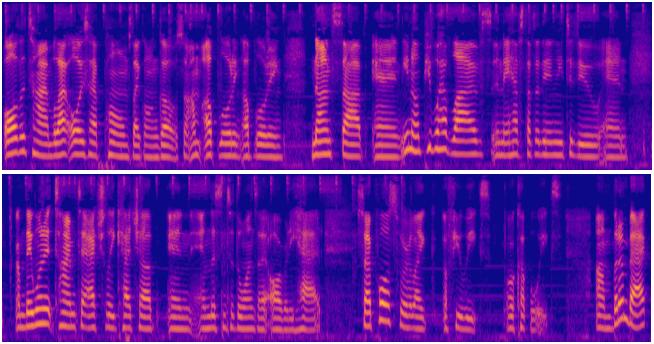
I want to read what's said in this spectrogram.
all the time. Well, I always have poems like on go. So I'm uploading, uploading nonstop. And, you know, people have lives and they have stuff that they need to do. And um, they wanted time to actually catch up and, and listen to the ones that I already had. So I paused for like a few weeks or a couple weeks. Um, but I'm back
